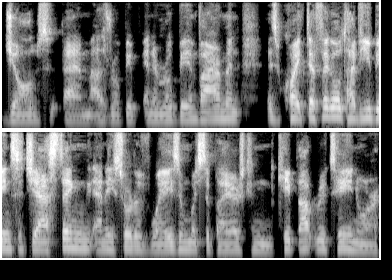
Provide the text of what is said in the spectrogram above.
jobs um, as rugby in a rugby environment is quite difficult. Have you been suggesting any sort of ways in which the players can keep that routine or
